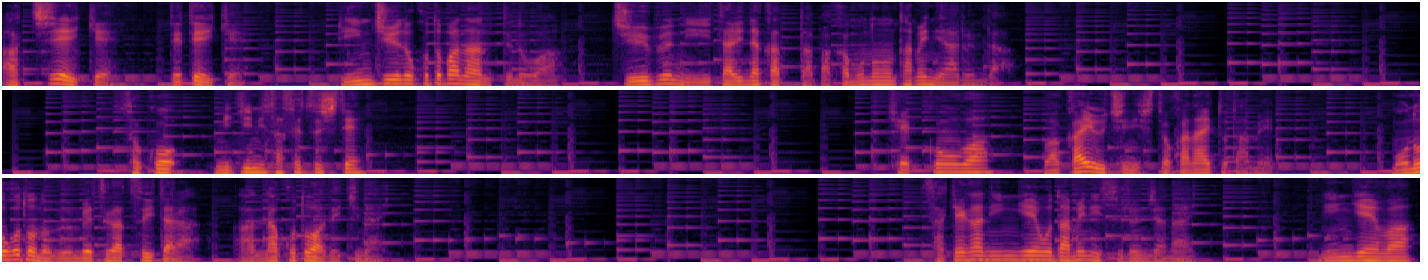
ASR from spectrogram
あっちへ行け、出て行け。臨終の言葉なんてのは十分に言い足りなかったバカ者のためにあるんだ。そこ右に左折して。結婚は若いうちにしとかないとダメ。物事の分別がついたらあんなことはできない。酒が人間をダメにするんじゃない。人間は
